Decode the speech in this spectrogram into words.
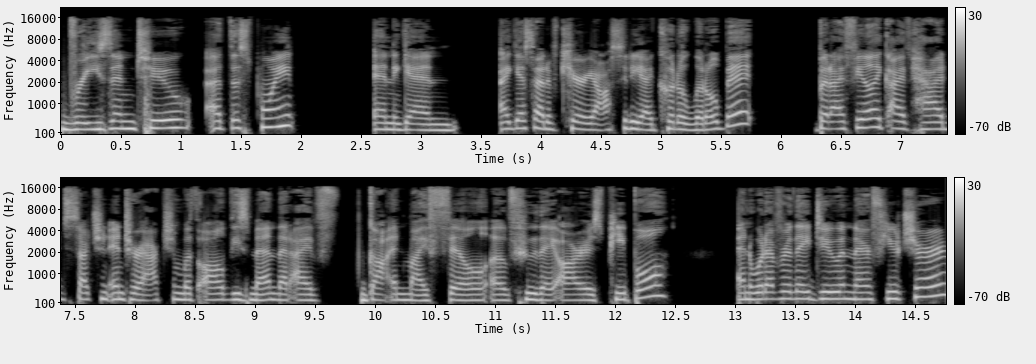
reason to at this point. And again, I guess out of curiosity, I could a little bit, but I feel like I've had such an interaction with all these men that I've gotten my fill of who they are as people and whatever they do in their future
